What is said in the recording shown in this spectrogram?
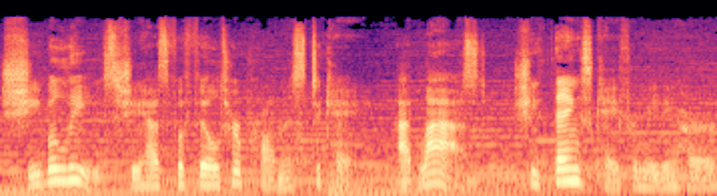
she believes she has fulfilled her promise to Kay. At last, she thanks Kay for meeting her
